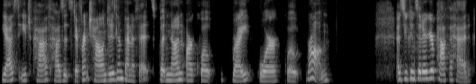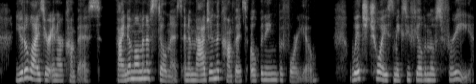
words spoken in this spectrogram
Yes, each path has its different challenges and benefits, but none are, quote, right or, quote, wrong. As you consider your path ahead, Utilize your inner compass. Find a moment of stillness and imagine the compass opening before you. Which choice makes you feel the most free?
